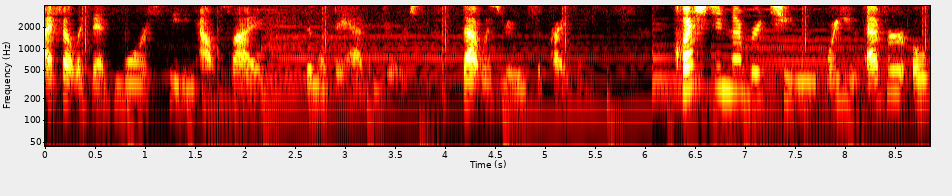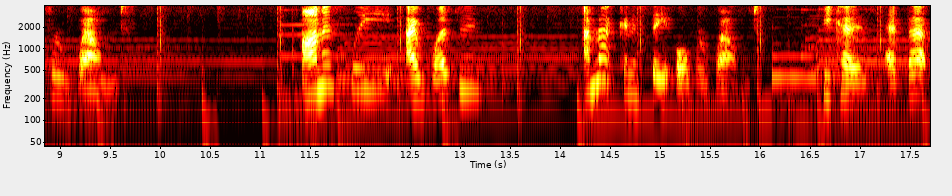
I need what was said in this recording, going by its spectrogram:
I felt like they had more seating outside than what they had indoors. That was really surprising. Question number two Were you ever overwhelmed honestly, I wasn't, I'm not going to say overwhelmed because at that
